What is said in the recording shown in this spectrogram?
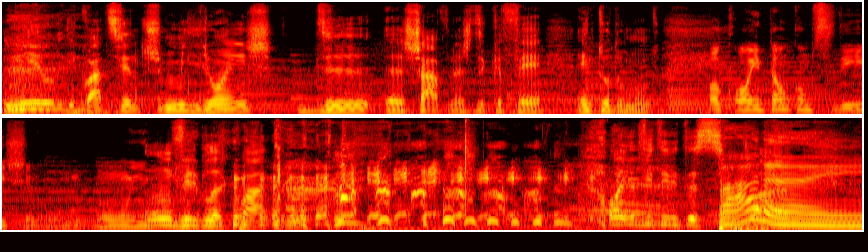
1400 milhões de eh, chávenas de café em todo o mundo. Ou, ou então, como se diz, um. um- 1,4. Olha, devia ter dito assim. claro. Parem!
